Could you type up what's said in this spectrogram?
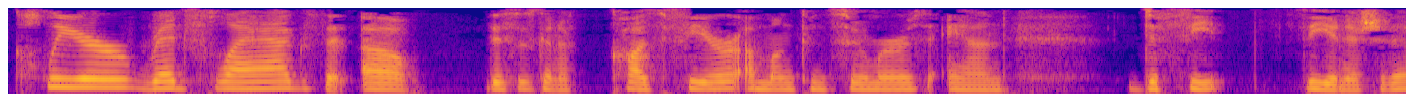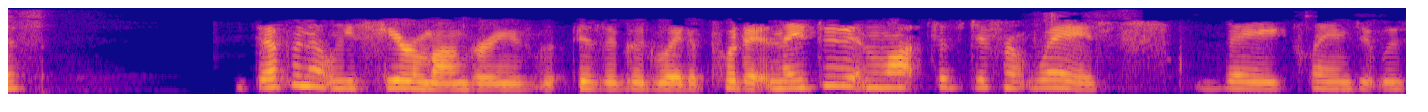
clear red flags that, oh, this is going to cause fear among consumers and defeat the initiative? Definitely fear mongering is a good way to put it. And they did it in lots of different ways. They claimed it was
